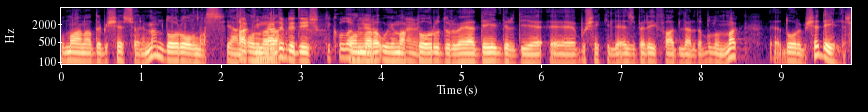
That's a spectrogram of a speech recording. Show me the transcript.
Bu manada bir şey söylemem doğru olmaz. Yani Takvimlerde onlara bile değişiklik olabiliyor. onlara uymak Evet. doğrudur veya değildir diye e, bu şekilde ezbere ifadelerde bulunmak e, doğru bir şey değildir.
